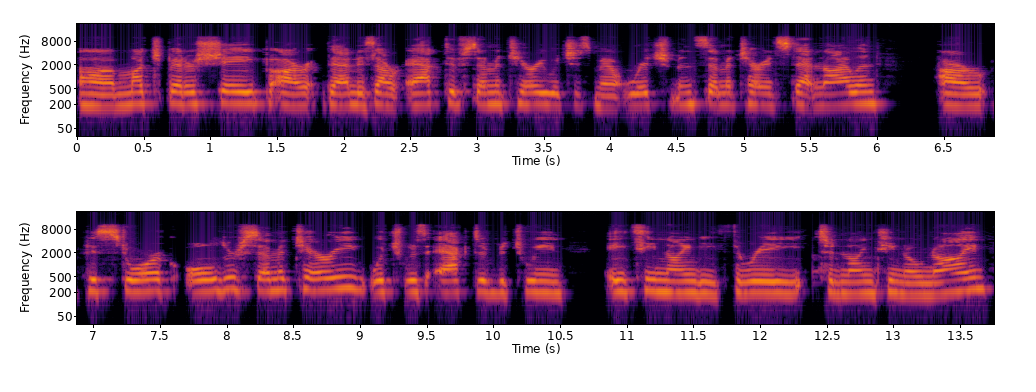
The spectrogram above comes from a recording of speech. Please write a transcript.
uh, much better shape. Our, that is our active cemetery, which is Mount Richmond Cemetery in Staten Island. Our historic older cemetery, which was active between 1893 to 1909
